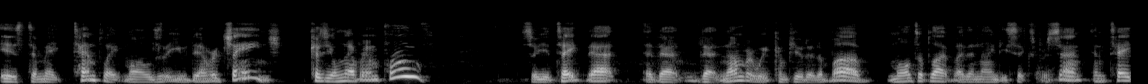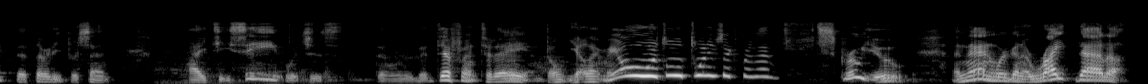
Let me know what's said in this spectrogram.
is to make template models that you never change because you'll never improve. So you take that that that number we computed above, multiply it by the 96%, and take the 30% ITC, which is a little bit different today. And don't yell at me, oh, it's 26%. Screw you. And then we're going to write that up.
